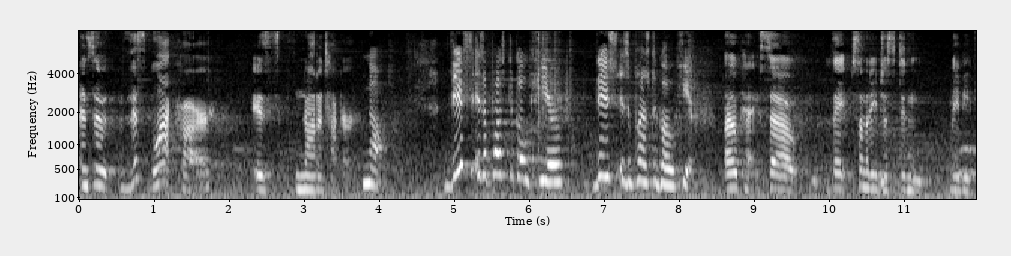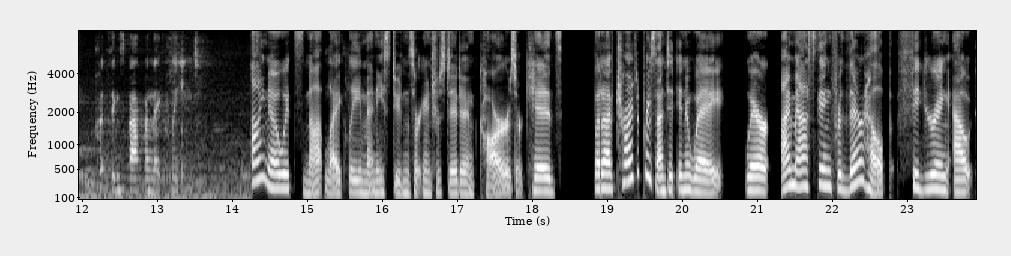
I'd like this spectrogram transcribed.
And so this black car is not a Tucker. No. This is supposed to go here. This is supposed to go here. Okay, so they somebody just didn't maybe put things back when they cleaned. I know it's not likely many students are interested in cars or kids, but I've tried to present it in a way where I'm asking for their help figuring out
